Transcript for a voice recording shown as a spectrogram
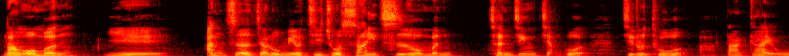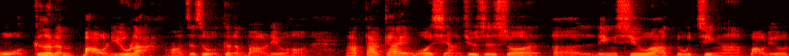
那我们也按这，假如没有记错，上一次我们曾经讲过基督徒啊。大概我个人保留啦，啊，这是我个人保留哈。那大概我想就是说，呃，灵修啊、读经啊，保留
